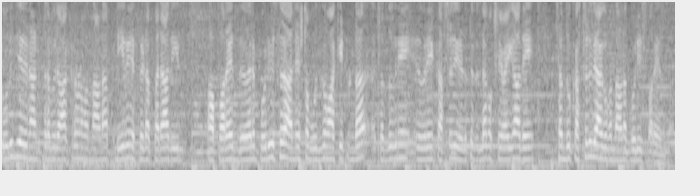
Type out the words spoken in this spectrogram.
ചോദ്യം ചെയ്തതിനാണ് ഇത്തരമൊരു ആക്രമണമെന്നാണ് ഡിവൈഎഫ്ഐയുടെ പരാതിയിൽ പറയുന്നത്. ഏതായാലും പോലീസ് അന്വേഷണം ഊർജിതമാക്കിയിട്ടുണ്ട് ചന്തുവിനെ ഇതുവരെ കസ്റ്റഡിയിൽ എടുത്തിട്ടില്ല. പക്ഷേ വൈകാതെ ചന്തു കസ്റ്റഡിയിലാകുമെന്നാണ് പോലീസ് പറയുന്നത്.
